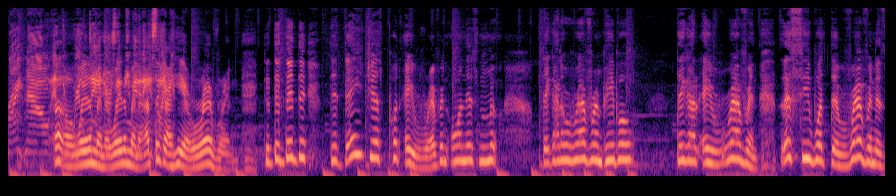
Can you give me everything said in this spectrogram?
right now. Uh oh, wait a minute, wait a minute. I think like- I hear Reverend. Did, did, did, did, did they just put a Reverend on this? They got a reverend, people. They got a reverend. Let's see what the reverend is,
